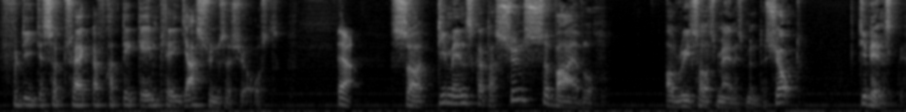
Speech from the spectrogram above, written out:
fordi det subtracter fra det gameplay, jeg synes er sjovest. Ja. Så de mennesker, der synes survival og resource management er sjovt, de vil elske det.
